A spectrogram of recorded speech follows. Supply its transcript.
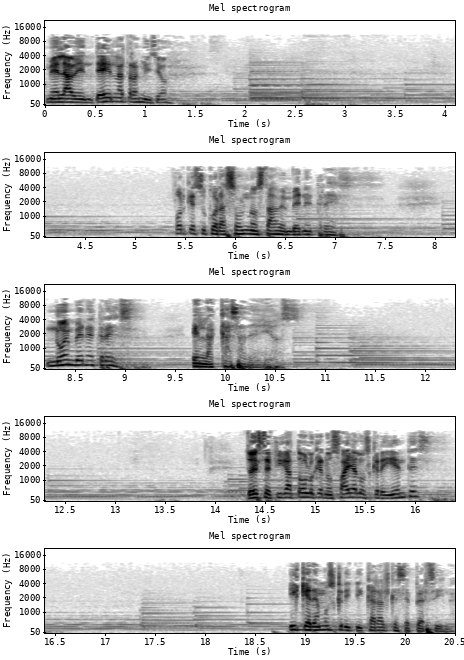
me la aventé en la transmisión. Porque su corazón no estaba en BN3. No en BN3, en la casa de Dios. Entonces se fija todo lo que nos falla a los creyentes. Y queremos criticar al que se persina.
